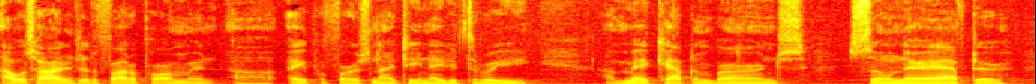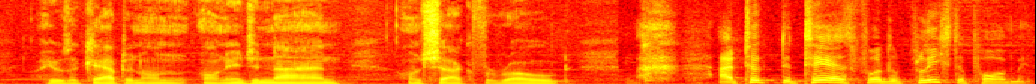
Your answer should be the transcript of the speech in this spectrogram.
I was hired into the fire department uh, April 1st, 1983. I met Captain Burns soon thereafter. He was a captain on, on Engine 9 on Shackelford Road. I took the test for the police department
